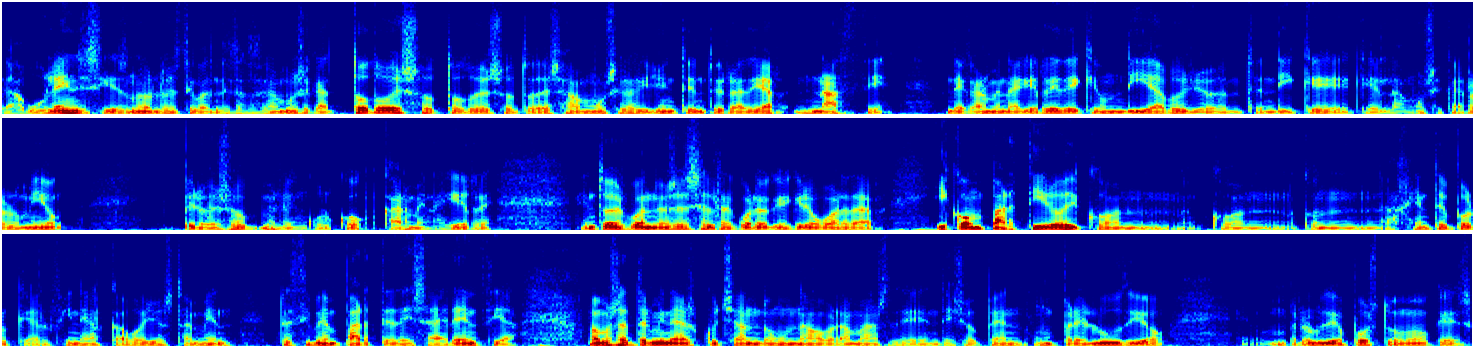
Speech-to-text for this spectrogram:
abulensis, ¿no? los festivales de música, todo eso, todo eso, toda esa música que yo intento irradiar nace de Carmen Aguirre y de que un día pues yo entendí que, que la música era lo mío pero eso me lo inculcó Carmen Aguirre. Entonces, bueno, ese es el recuerdo que quiero guardar y compartir hoy con, con, con, la gente, porque al fin y al cabo ellos también reciben parte de esa herencia. Vamos a terminar escuchando una obra más de, Chopin, un preludio, un preludio póstumo, que es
